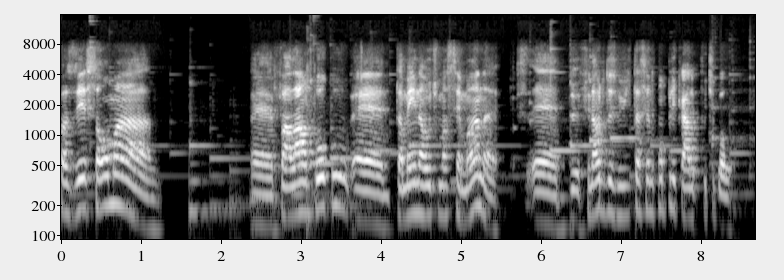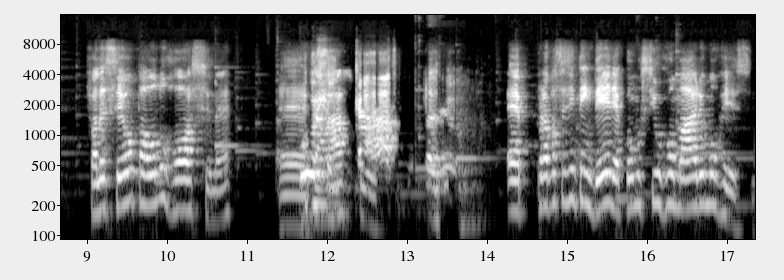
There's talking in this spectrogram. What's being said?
fazer só uma. É, falar um pouco é, também na última semana, é, do final de 2020 está sendo complicado o futebol. faleceu o Paulo Rossi, né? É, Puxa, Carrasco. É, para vocês entenderem, é como se o Romário morresse.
